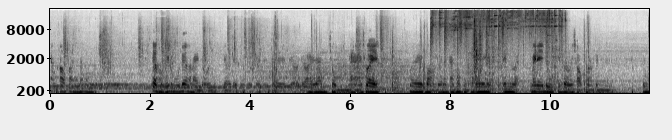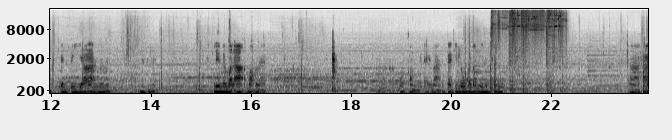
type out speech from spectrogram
ช่างเข้าไปแล้วผมแต่ผมไม่รู้เรื่องอะไรเดี๋ยวเดี๋ยวเดี๋ยวเดี๋ยวเดี๋ยวเดี๋ยวเดี๋ยวให้ท่านชมนะฮะช่วยช่วยบอกด้วยละกันเพราะผมไม่ได้เล่นแบบไม่ได้ดูคลิปเบอร์ช็อปมาเป็นเป็นเป็นปีแล้วล่ะมั้งลืมไปหมดแล้วบอกเลย ว่ากล่องอยู่ไหนบ้าง แต่ที่รู้มันต้องมีทุกที่ อ่าฮะ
